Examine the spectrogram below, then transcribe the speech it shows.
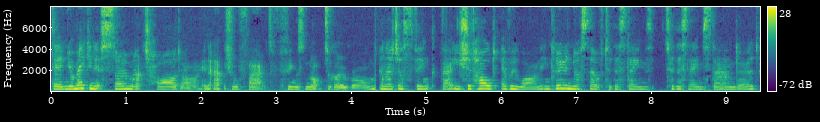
then you're making it so much harder in actual fact for things not to go wrong. And i just think that you should hold everyone including yourself to the same to the same standard.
